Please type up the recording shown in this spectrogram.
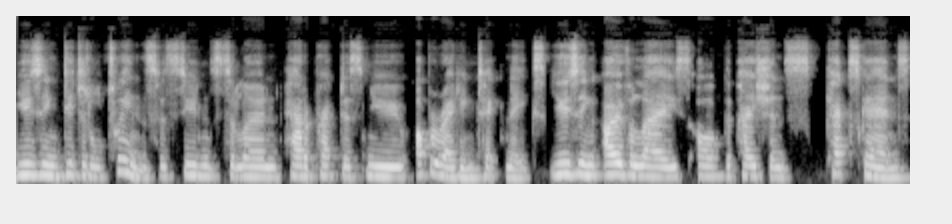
using digital twins for students to learn how to practice new operating techniques, using overlays of the patient's CAT scans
